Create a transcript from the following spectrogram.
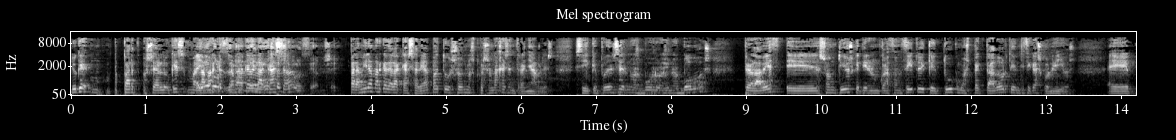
Yo que, par- o sea, lo que es la marca, la marca de la casa, sí. para mí la marca de la casa de Apatow son los personajes entrañables. Sí, que pueden ser unos burros y unos bobos, pero a la vez eh, son tíos que tienen un corazoncito y que tú como espectador te identificas con ellos. Eh,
